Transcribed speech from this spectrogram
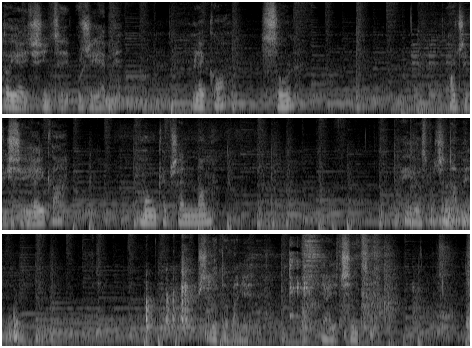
Do jajecznicy użyjemy mleko, sól, oczywiście jajka, mąkę pszenną. I rozpoczynamy przygotowanie jajecznicy. Na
